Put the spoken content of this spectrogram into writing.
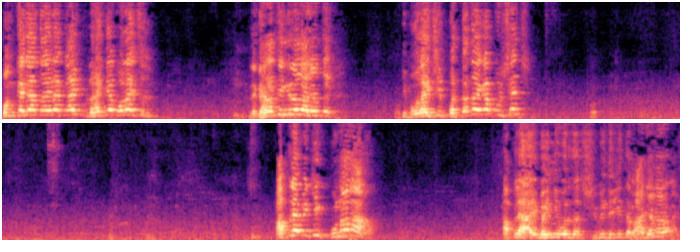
पंकजा ताईला काही नाही ते बोलायचं घरात इंग्रज आले होते. ही बोलायची पद्धत आहे का पुरुषाची? आपल्यापैकी कुणाला आपल्या आई बहिणीवर जर शिवी दिली तर राग येणार नाही.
